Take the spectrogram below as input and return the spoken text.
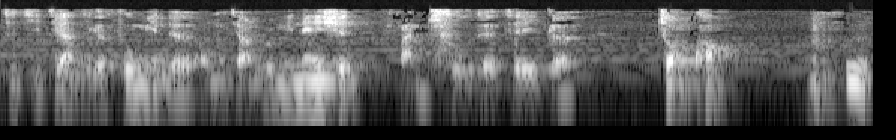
自己这样的一个负面的，我们讲 rumination 反刍的这一个状况。嗯嗯，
